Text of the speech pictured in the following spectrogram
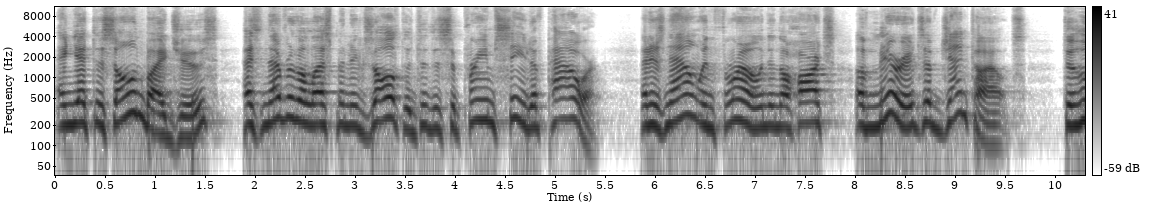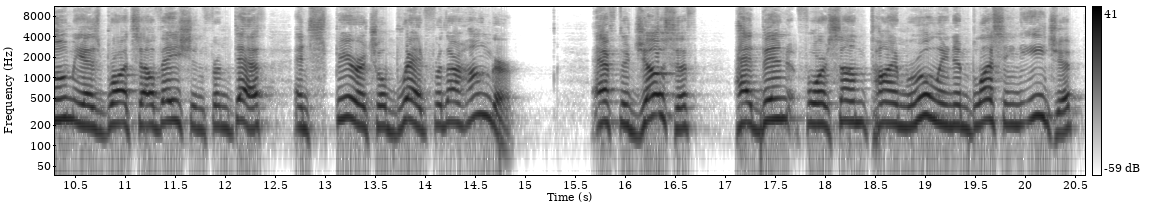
and yet disowned by Jews, has nevertheless been exalted to the supreme seat of power and is now enthroned in the hearts of myriads of Gentiles, to whom he has brought salvation from death and spiritual bread for their hunger. After Joseph had been for some time ruling and blessing Egypt,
